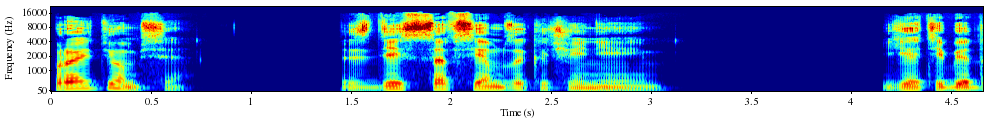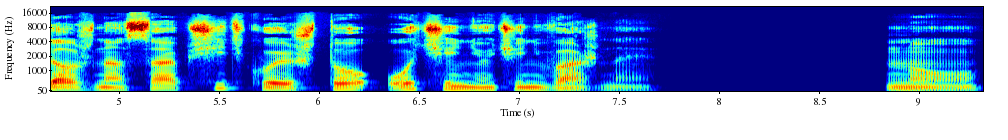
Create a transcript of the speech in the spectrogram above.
«Пройдемся. Здесь совсем закоченеем. Я тебе должна сообщить кое-что очень-очень важное». «Ну?»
